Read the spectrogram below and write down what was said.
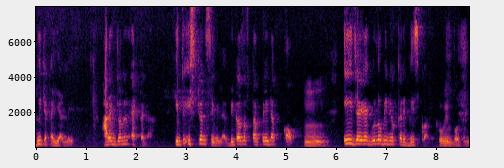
দুই টাকা ইয়ারলি আরেকজনের এক টাকা। কিন্তু স্ট্রেন্থ সিমিলার বিকজ অফ তার পেড আপ কম। এই জায়গাগুলো বিনিয়োগকারী মিস করে। খুব ইম্পর্টেন্ট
